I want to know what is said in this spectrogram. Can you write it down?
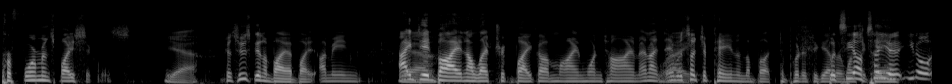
performance bicycles. Yeah. Because who's going to buy a bike? I mean, I Yeah. did buy an electric bike online one time, and I, it was Right. such a pain in the butt to put it together. But see, once I'll it tell came. you, you know,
